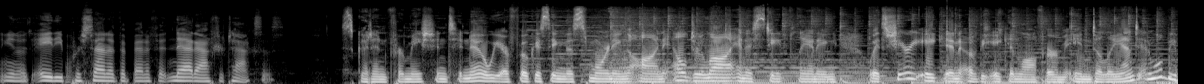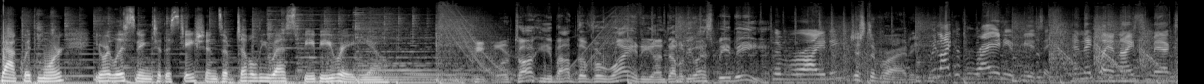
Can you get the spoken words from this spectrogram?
80% of the benefit net after taxes. It's good information to know. We are focusing this morning on elder law and estate planning with Sherry Akin of the Akin Law Firm in DeLand, and we'll be back with more. You're listening to the stations of WSBB Radio. People are talking about the variety on WSBB. The variety? Just a variety. We like a variety of music, and they play a nice mix.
